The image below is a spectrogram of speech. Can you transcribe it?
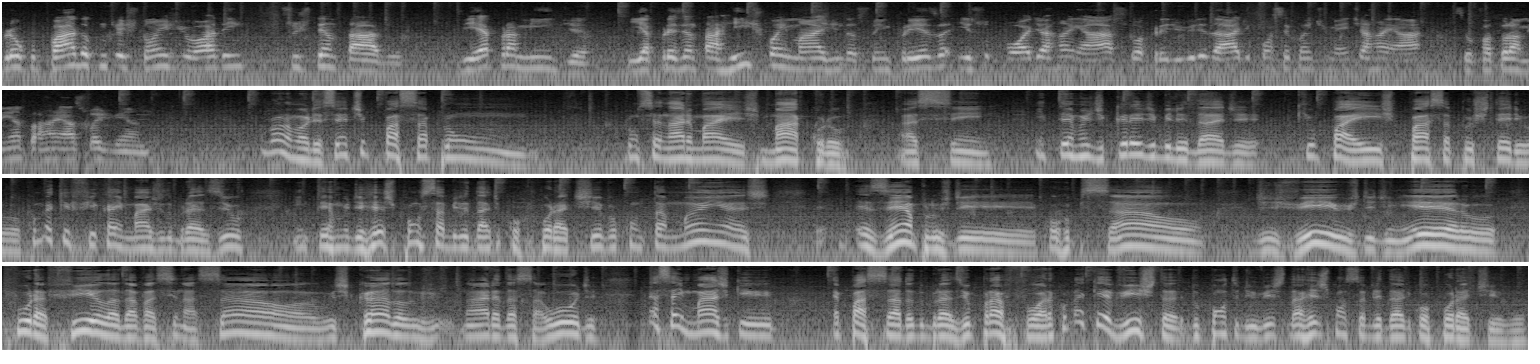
preocupada com questões de ordem sustentável vier para a mídia e apresentar risco à imagem da sua empresa, isso pode arranhar a sua credibilidade e, consequentemente, arranhar seu faturamento, arranhar suas vendas. Agora, Maurício, se a gente passar para um, um cenário mais macro, assim, em termos de credibilidade que o país passa para o exterior, como é que fica a imagem do Brasil em termos de responsabilidade corporativa com tamanhos exemplos de corrupção, desvios de dinheiro, fura-fila da vacinação, escândalos na área da saúde. Essa imagem que é passada do Brasil para fora, como é que é vista do ponto de vista da responsabilidade corporativa?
